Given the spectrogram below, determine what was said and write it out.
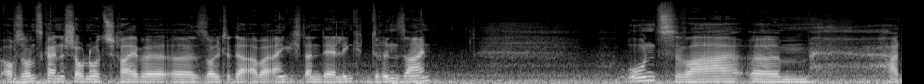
auch sonst keine Show Notes schreibe, sollte da aber eigentlich dann der Link drin sein. Und zwar ähm, hat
